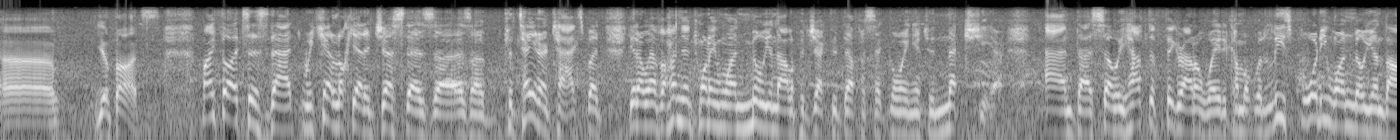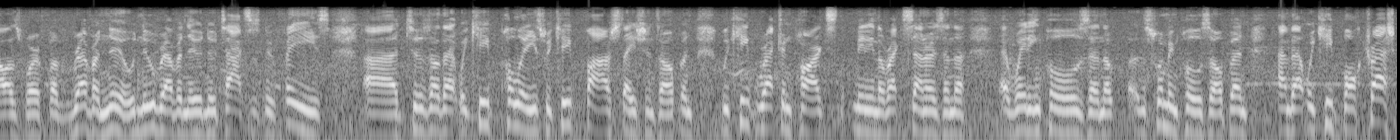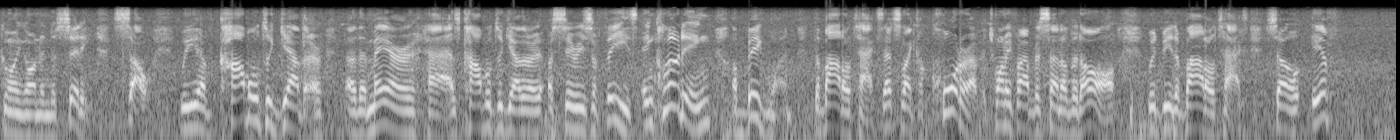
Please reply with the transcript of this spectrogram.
Uh, your thoughts? My thoughts is that we can't look at it just as a, as a container tax, but you know we have a 121 million dollar projected deficit going into next year, and uh, so we have to figure out a way to come up with at least 41 million dollars worth of revenue, new revenue, new taxes, new fees, uh, to so that we keep police, we keep fire stations open, we keep rec and parks, meaning the rec centers and the uh, waiting pools and the, uh, the swimming pools open, and that we keep bulk trash going on in the city. So we have cobbled together, uh, the mayor has cobbled together a series of fees, including a big one, the bottle tax. That's like a quarter of it, 25% of it all would be the bottle tax. So if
